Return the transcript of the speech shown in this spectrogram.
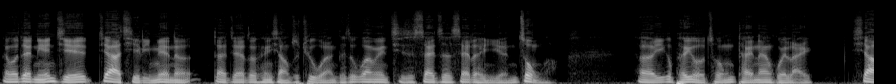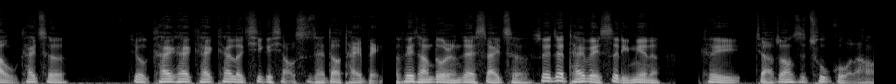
那么在年节假期里面呢，大家都很想出去玩，可是外面其实塞车塞得很严重啊。呃，一个朋友从台南回来，下午开车就开开开开了七个小时才到台北，非常多人在塞车，所以在台北市里面呢，可以假装是出国了哈。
